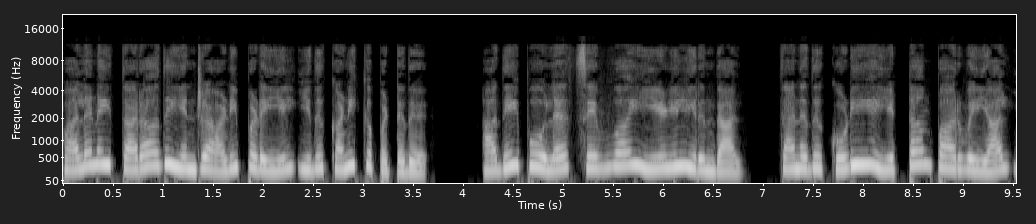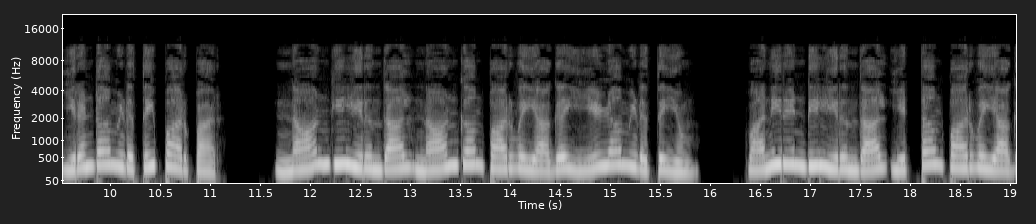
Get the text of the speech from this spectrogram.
பலனை தராது என்ற அடிப்படையில் இது கணிக்கப்பட்டது. அதேபோல செவ்வாய் ஏழில் இருந்தால் தனது கொடிய எட்டாம் பார்வையால் இரண்டாம் இடத்தை பார்ப்பார். நான்கில் இருந்தால் நான்காம் பார்வையாக ஏழாம் இடத்தையும் பனிரெண்டில் இருந்தால் எட்டாம் பார்வையாக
